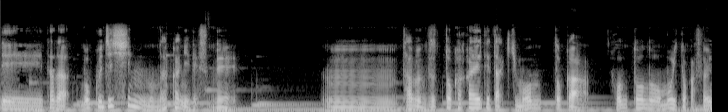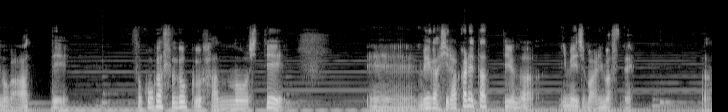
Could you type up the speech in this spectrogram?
で、ただ僕自身の中にですね、うーん、多分ずっと抱えてた疑問とか、本当の思いとかそういうのがあって、そこがすごく反応して、えー、目が開かれたっていうようなイメージもありますね。あの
